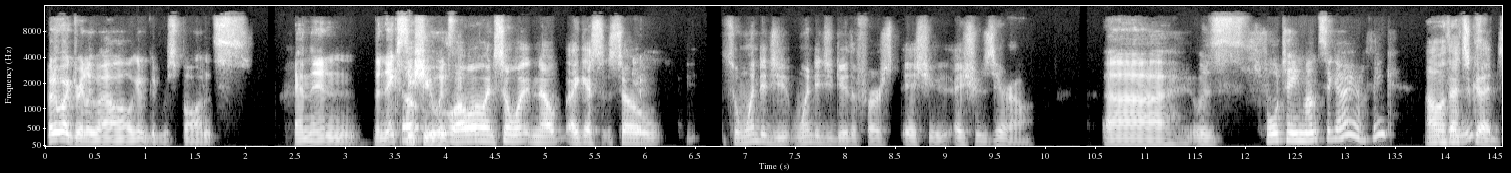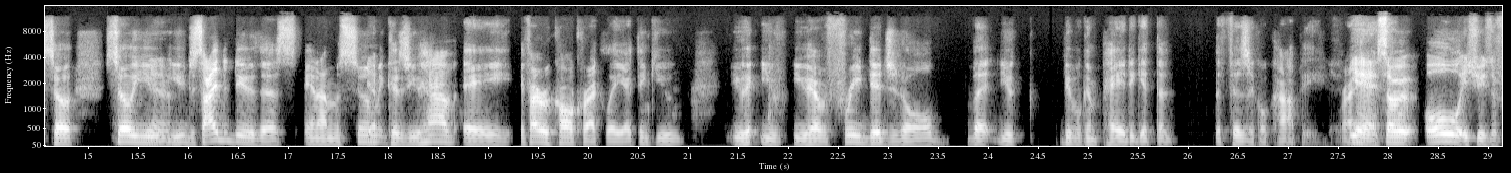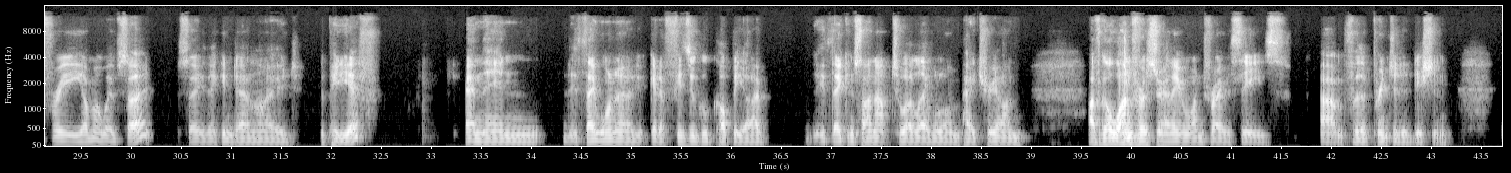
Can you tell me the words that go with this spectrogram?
But it worked really well. I got a good response. And then the next So- issue was well, and so what? No, I guess so. So when did you when did you do the first issue? Issue zero. uh it was 14 months ago, I think. Oh, that's good. So so you Yeah. you decide to do this, and I'm assuming because you have a, if I recall correctly, I think you you you you have a free digital, but you people can pay to get the the physical copy, right? Yeah, so all issues are free on my website, so they can download the PDF, and then if they want to get a physical copy, I if they can sign up to a level on Patreon, I've got one for Australia and one for overseas um, for the printed edition,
